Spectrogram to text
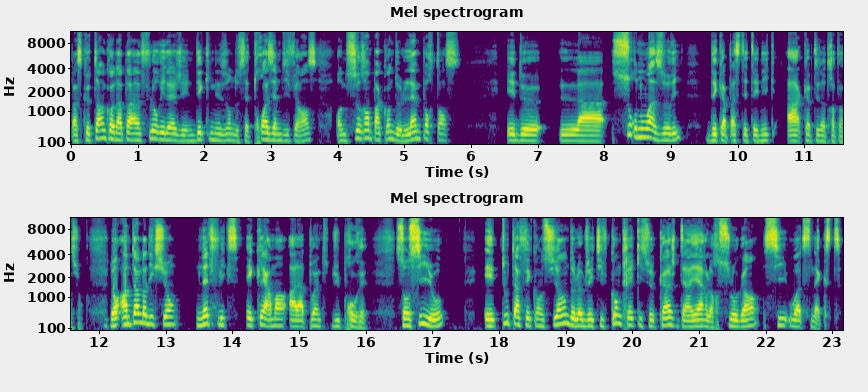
parce que tant qu'on n'a pas un florilège et une déclinaison de cette troisième différence, on ne se rend pas compte de l'importance et de la sournoiserie des capacités techniques à capter notre attention. Donc en termes d'addiction, Netflix est clairement à la pointe du progrès. Son CEO est tout à fait conscient de l'objectif concret qui se cache derrière leur slogan See What's Next.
